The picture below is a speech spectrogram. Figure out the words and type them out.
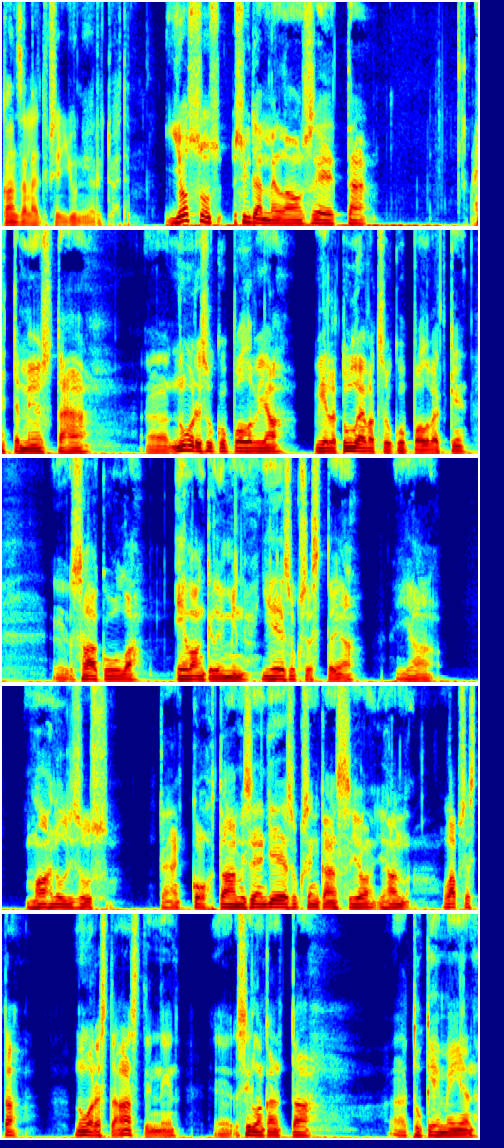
kansanlähetyksen juniorityötä? Jos sun sydämellä on se, että, että myös tämä nuori sukupolvi ja vielä tulevat sukupolvetkin saa kuulla evankeliumin Jeesuksesta ja, ja mahdollisuus tähän kohtaamiseen Jeesuksen kanssa jo ihan lapsesta nuoresta asti, niin silloin kannattaa tukea meidän,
